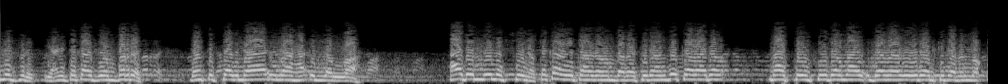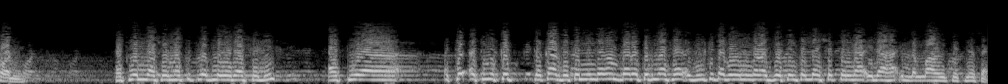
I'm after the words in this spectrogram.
نفرد يعني تكاد ينبرد. لا تكتب لا إله إلا الله. هذا اللي نفسنا تكاد هذا ينبرد. تيران ذكر هذا ما تنفيد ما دواء الكتاب المقول أتولى شو ما من إلى شليف أتوى أتوى تكاد من دغم في الكتاب ومن درجة أنت لا شك لا إله إلا الله تتنسل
